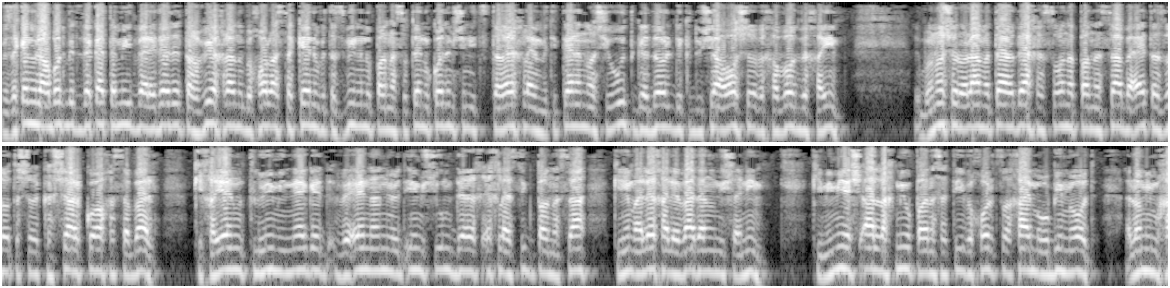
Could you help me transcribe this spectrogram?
וזכנו להרבות בצדקה תמיד, ועל ידי זה תרוויח לנו בכל עסקינו, ותזמין לנו פרנסותינו קודם שנצטרך להם, ותיתן לנו עשירות גדול דקדושה, עושר וכבוד וחיים. ריבונו של עולם, אתה יודע חסרון הפרנסה בעת הזאת, אשר כשל כוח הסבל, כי חיינו תלויים מנגד, ואין אנו יודעים שום דרך איך להשיג פרנסה, כי אם עליך לבד אנו נשענים. כי ממי אשאל לחמי ופרנסתי, וכל צרכי מרובים מאוד, הלא ממך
